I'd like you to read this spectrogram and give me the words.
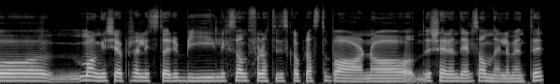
og mange kjøper seg litt større bil ikke sant, for at de skal ha plass til barn, og det skjer en del sånne elementer.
